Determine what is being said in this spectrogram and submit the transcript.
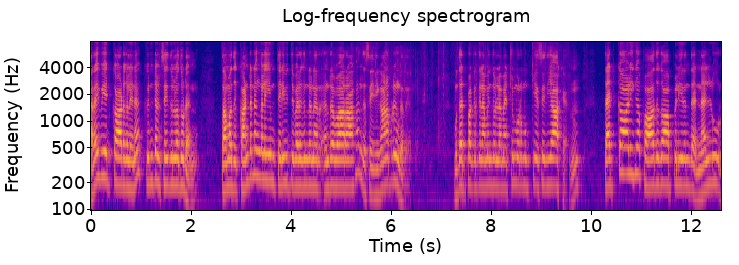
அரைவேற்காடுகள் என கிண்டல் செய்துள்ளதுடன் தமது கண்டனங்களையும் தெரிவித்து வருகின்றனர் என்றவாறாக இந்த செய்தி காணப்படுகின்றது. முதற் பக்கத்தில் அமைந்துள்ள மற்றும் ஒரு முக்கிய செய்தியாக தற்காலிக பாதுகாப்பில் இருந்த நல்லூர்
